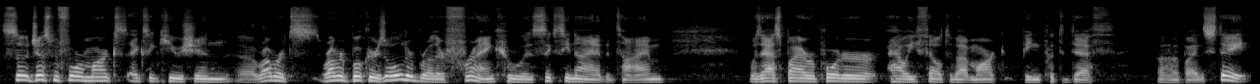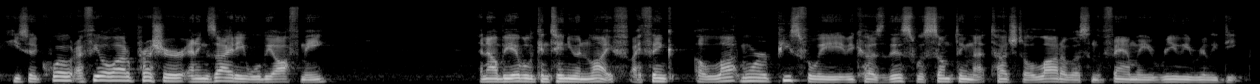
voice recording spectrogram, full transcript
so just before Mark's execution, uh, Robert's Robert Booker's older brother Frank, who was 69 at the time, was asked by a reporter how he felt about Mark being put to death uh, by the state. He said, "quote I feel a lot of pressure and anxiety will be off me, and I'll be able to continue in life. I think a lot more peacefully because this was something that touched a lot of us in the family really, really deep."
